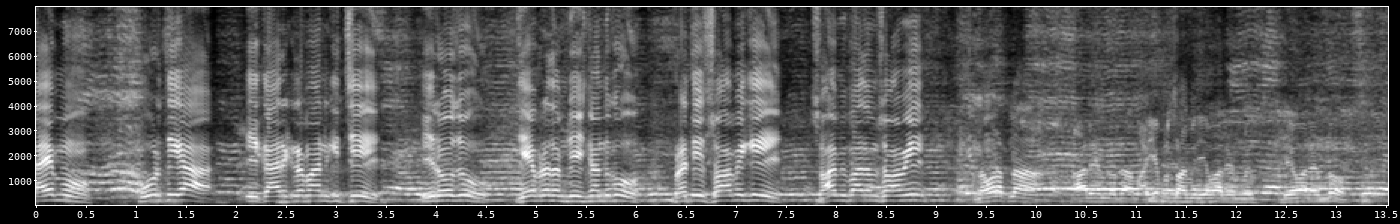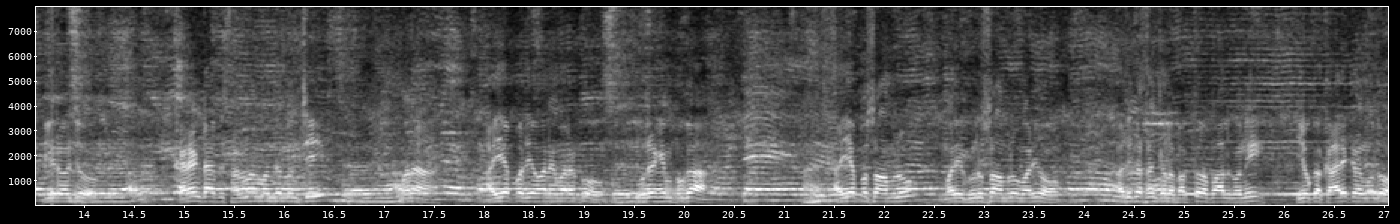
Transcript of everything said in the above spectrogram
టైము పూర్తిగా ఈ కార్యక్రమానికి ఇచ్చి ఈరోజు జయప్రదం చేసినందుకు ప్రతి స్వామికి స్వామి పాదం స్వామి. నవరత్న ఆలయంలో దా- అయ్యప్ప స్వామి దేవాలయం దేవాలయంలో ఈరోజు కరెంట్ ఆఫీస్ హనుమాన్ మందిర్ నుంచి మన అయ్యప్ప దేవాలయం వరకు ఊరేగింపుగా అయ్యప్ప స్వాములు మరియు గురుస్వాములు మరియు అధిక సంఖ్యలో భక్తులు పాల్గొని ఈ యొక్క కార్యక్రమంలో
